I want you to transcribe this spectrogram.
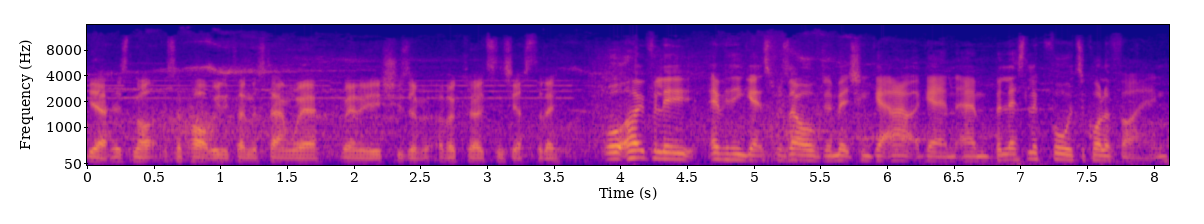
yeah, it's not. It's a part we need to understand where, where any issues have, have occurred since yesterday. Well, hopefully everything gets resolved and Mitch can get out again. Um, but let's look forward to qualifying.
